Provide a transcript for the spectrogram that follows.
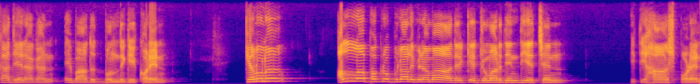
কাজে লাগান, এবাদত বন্দেগি করেন। কেননা আল্লাহ ফকরবুল আলমিন আমাদেরকে জুমার দিন দিয়েছেন, ইতিহাস পড়েন,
